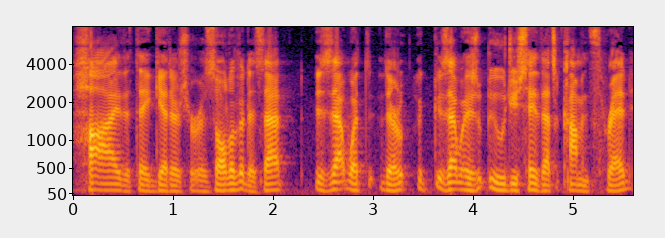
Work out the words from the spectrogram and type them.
high that they get as a result of it? Is that is that what they're is that what, would you say that's a common thread?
